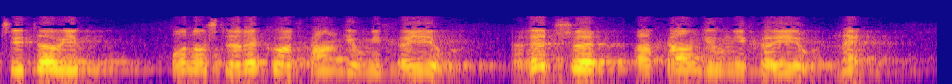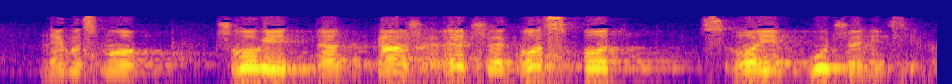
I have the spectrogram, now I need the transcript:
čitali ono što je rekao Arhangel Mihailu, reče Arhangel Mihailu, ne, nego smo čuli da kaže, reče Gospod svojim učenicima.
